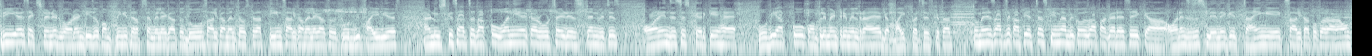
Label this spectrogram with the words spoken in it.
थ्री ईयर्स एक्सटेंडेड वारंटी जो कंपनी की तरफ़ से मिलेगा तो दो साल का मिलता है, उसके साथ तीन साल का मिलेगा so it would be five years and उसके साथ साथ आपको वन ईयर का roadside assistant which is orange assist करके है, वो भी आपको कॉम्प्लीमेंट्री मिल रहा है बाइक परचेज के साथ. तो मेरे हिसाब से काफ़ी अच्छा स्कीम है बिकॉज़ आप अगर ऐसे ऑरेंज असिस्ट लेने के चाहेंगे एक साल का तो अराउंड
